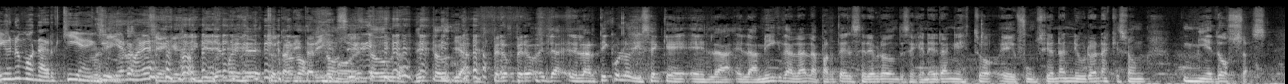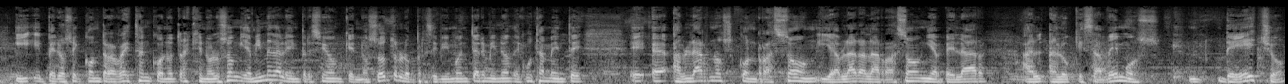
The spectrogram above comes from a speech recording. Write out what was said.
Hay una monarquía en Sí, Guillermo. ¿eh? sí, en, en Guillermo es totalitarismo. No, no, sí, ¿eh? dictadura, dictadura. Ya, pero pero el, el artículo dice que en la, en la amígdala, la parte del cerebro donde se generan esto, eh, funcionan neuronas que son miedosas, y, y- pero se contrarrestan con otras que no lo son. Y a mí me da la impresión que nosotros lo percibimos en términos de justamente eh, eh, hablarnos con razón y hablar a la razón y apelar al- a lo que sabemos de hecho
